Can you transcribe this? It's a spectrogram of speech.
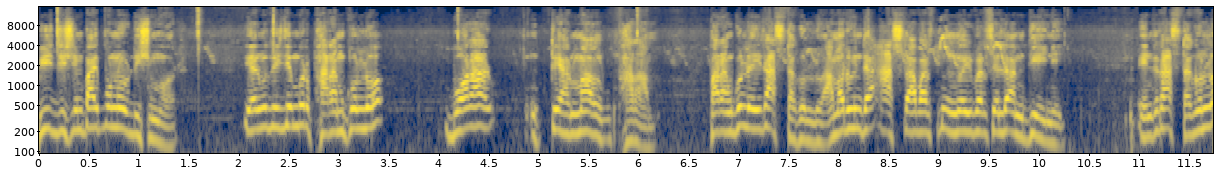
বিশ ডিসিম পাই পনেরো ডিসেম্বর এর মধ্যে এই যে মোর ফার্ম করল বড়ার টেহার মাল ফার্ম। ফার্ম করল এই রাস্তা করল। আমার ওইটা আসতে আবার নইবার ছেলে আমি দিই নেই। এই রাস্তা করল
